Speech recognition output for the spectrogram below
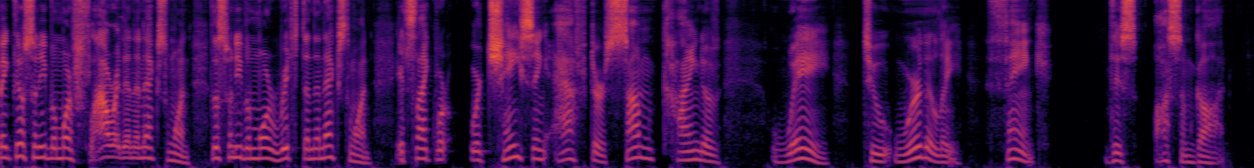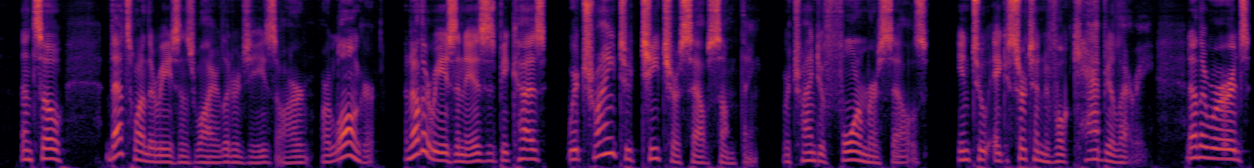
make this one even more flowery than the next one, this one even more rich than the next one. It's like we're, we're chasing after some kind of way to worthily thank this awesome God. And so that's one of the reasons why our liturgies are, are longer. Another reason is, is because we're trying to teach ourselves something. We're trying to form ourselves into a certain vocabulary. In other words,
